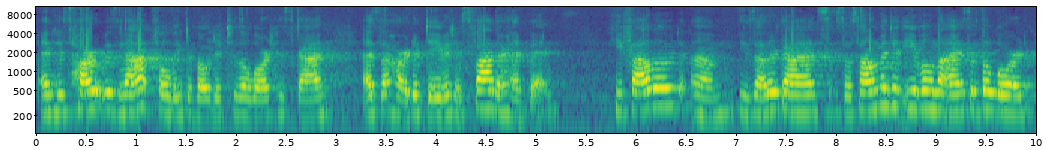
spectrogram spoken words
and his heart was not fully devoted to the Lord his God, as the heart of David his father had been. He followed um, these other gods. So Solomon did evil in the eyes of the Lord.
